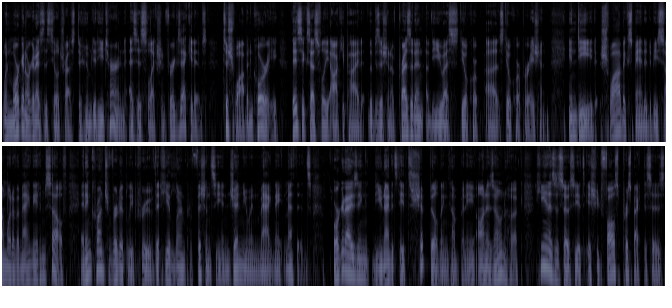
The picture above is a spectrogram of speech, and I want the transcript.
When Morgan organized the Steel Trust, to whom did he turn as his selection for executives? To Schwab and Corey. They successfully occupied the position of president of the U.S. Steel, Corp- uh, Steel Corporation. Indeed, Schwab expanded to be somewhat of a magnate himself, and incontrovertibly proved that he had learned proficiency in genuine magnate methods. Organizing the United States Shipbuilding Company on his own hook, he and his associates issued false prospectuses,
